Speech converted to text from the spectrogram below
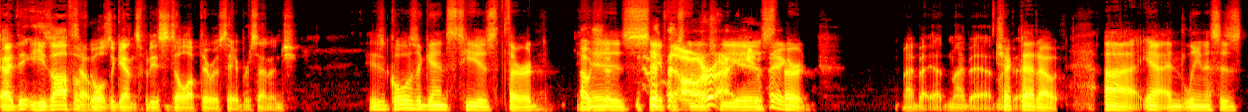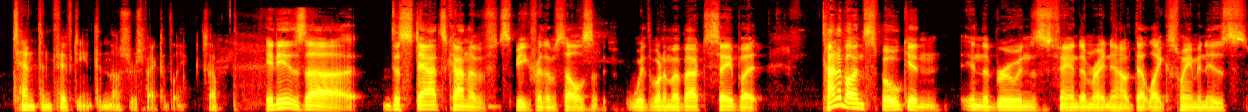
I think he's off of So- goals against, but he's still up there with save percentage. His goals against, he is third. Oh, shit. Save percentage, All right. he is Like- third. My bad. My bad. my Check bad. that out. Uh, yeah, and Linus is tenth and fifteenth in those respectively. So It is uh the stats kind of speak for themselves with what I'm about to say, but kind of unspoken in the Bruins fandom right now that like Swayman is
